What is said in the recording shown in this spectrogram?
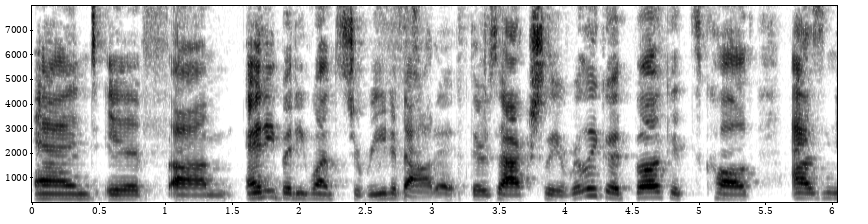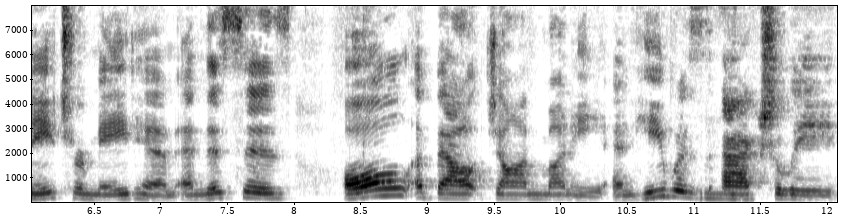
And if um, anybody wants to read about it, there's actually a really good book. It's called As Nature Made Him, and this is all about John Money, and he was mm. actually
